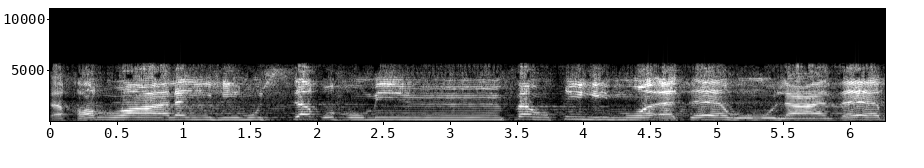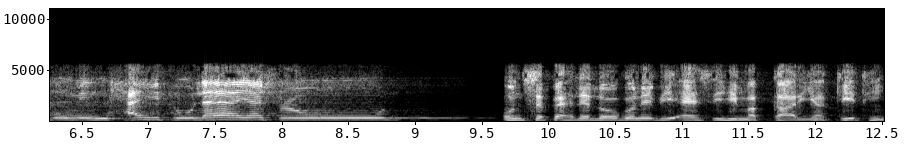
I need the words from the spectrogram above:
فخر عليهم السقف من فوقهم وأتاهم العذاب من حيث لا يشعرون. ان سے پہلے لوگوں نے بھی ایسی ہی مکاریاں کی تھیں،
